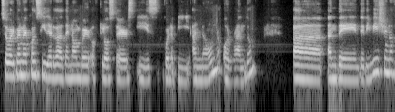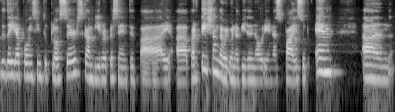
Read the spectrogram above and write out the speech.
So we're going to consider that the number of clusters is going to be unknown or random. Uh, and then the division of the data points into clusters can be represented by a partition that we're going to be denoting as pi sub n. And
